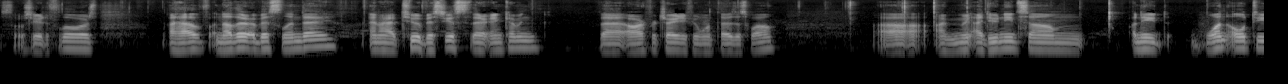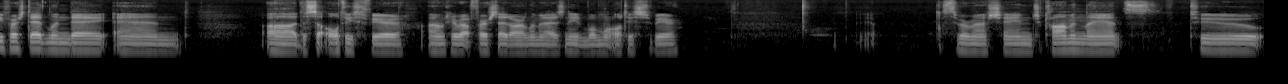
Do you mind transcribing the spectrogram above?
Associated Floors. I have another Abysslinde, and I have two Hibiscus that are incoming that are for trade if you want those as well. Uh, I, I do need some, I need one ulti First Ed Linde and uh, just the ulti sphere I don't care about first ed or unlimited. I just need one more ulti spear. Yep. Super mass change. Common lance. Two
